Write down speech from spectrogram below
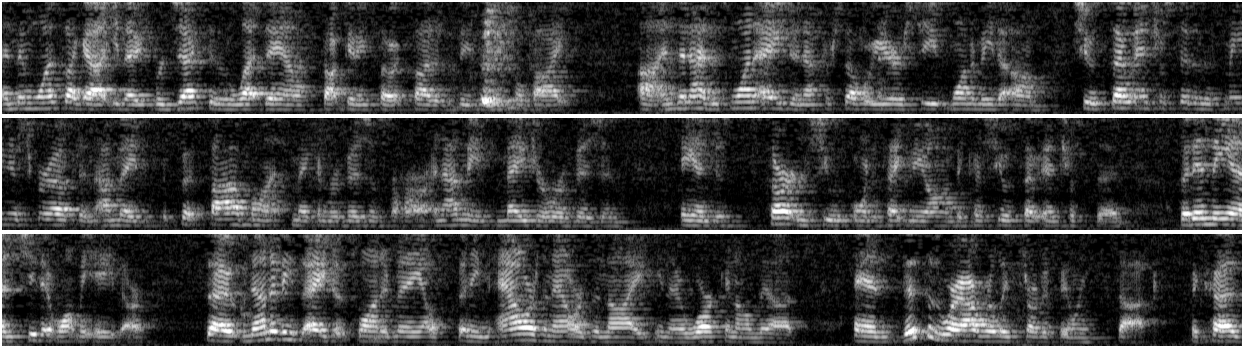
And then once I got, you know, rejected and let down, I stopped getting so excited at these initial bites. Uh, and then I had this one agent after several years, she wanted me to, um, she was so interested in this manuscript, and I made, spent five months making revisions for her, and I made major revisions, and just certain she was going to take me on because she was so interested. But in the end, she didn't want me either. So none of these agents wanted me. I was spending hours and hours a night, you know, working on this. And this is where I really started feeling stuck because,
